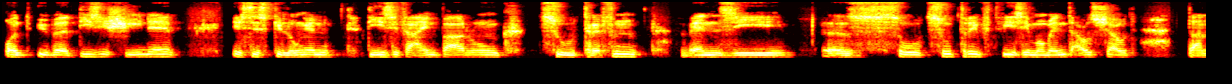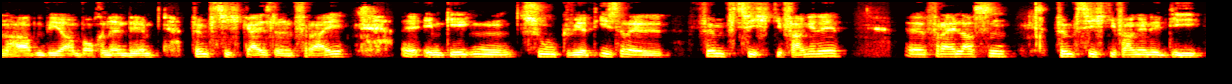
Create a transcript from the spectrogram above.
Und über diese Schiene ist es gelungen, diese Vereinbarung zu treffen, wenn sie äh, so zutrifft, wie sie im Moment ausschaut, dann haben wir am Wochenende 50 Geiseln frei. Äh, Im Gegenzug wird Israel 50 Gefangene äh, freilassen. 50 Gefangene, die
